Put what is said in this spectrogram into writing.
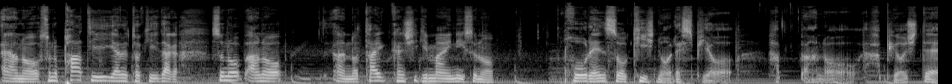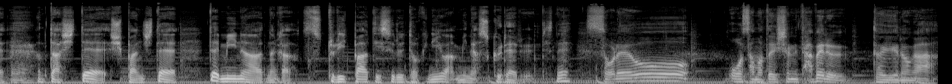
あのそのパーティーやるときだからそのあのあの戴冠式前にそのほうれん草キッシュのレシピをはあの発表して、え出して出版してでみんななんかストリートパーティーするときにはみんな作れるんですね。それを王様と一緒に食べるというのが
